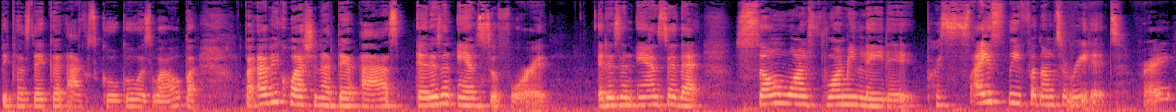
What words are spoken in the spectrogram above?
because they could ask Google as well, but for every question that they're asked, it is an answer for it. It is an answer that someone formulated precisely for them to read it, right?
